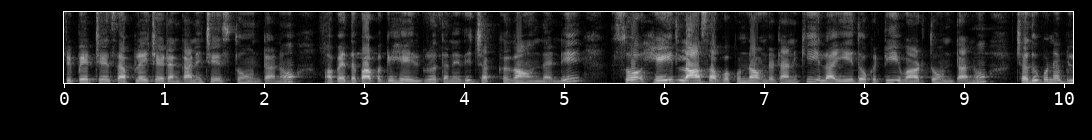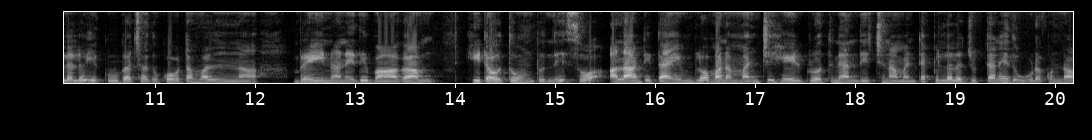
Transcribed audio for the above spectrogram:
ప్రిపేర్ చేసి అప్లై చేయడం కానీ చేస్తూ ఉంటాను. మా పెద్ద పాపకి హెయిర్ గ్రోత్ అనేది చక్కగా ఉందండి. సో హెయిర్ లాస్ అవ్వకుండా ఉండటానికి ఇలా ఏదో ఒకటి వాడుతూ ఉంటాను. చదువుకునే పిల్లలు ఎక్కువగా చదువుకోవటం వలన బ్రెయిన్ అనేది బాగా హీట్ అవుతూ ఉంటుంది. సో అలాంటి టైంలో మనం మంచి హెయిర్ గ్రోత్ని అందించినామంటే పిల్లల జుట్టు అనేది ఊడకుండా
